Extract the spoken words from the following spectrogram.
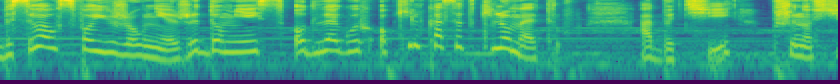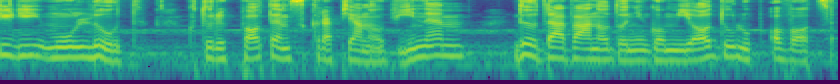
wysyłał swoich żołnierzy do miejsc odległych o kilkaset kilometrów, aby ci przynosili mu lód, który potem skrapiano winem, dodawano do niego miodu lub owoce.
